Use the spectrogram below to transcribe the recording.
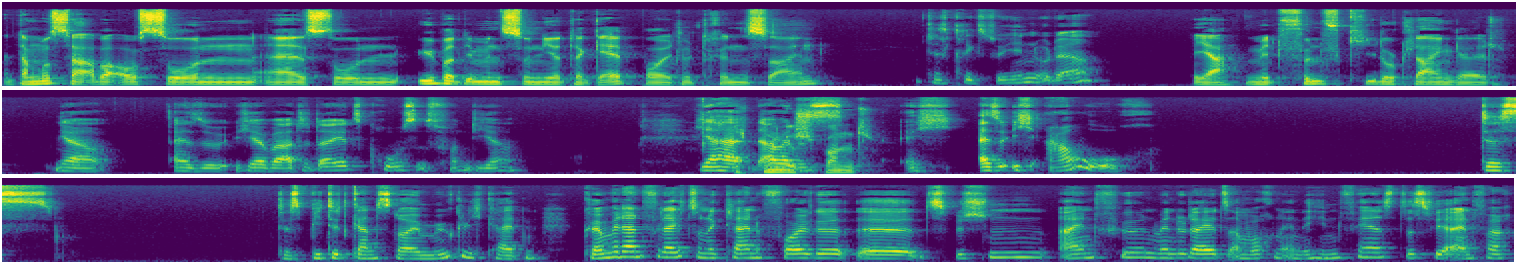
da muss da aber auch so ein, äh, so ein überdimensionierter Geldbeutel drin sein. Das kriegst du hin, oder? Ja, mit fünf Kilo Kleingeld. Ja, also ich erwarte da jetzt Großes von dir. Ja, ich bin aber gespannt. Das, ich, also ich auch. Das das bietet ganz neue Möglichkeiten. Können wir dann vielleicht so eine kleine Folge äh, zwischen einführen, wenn du da jetzt am Wochenende hinfährst, dass wir einfach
